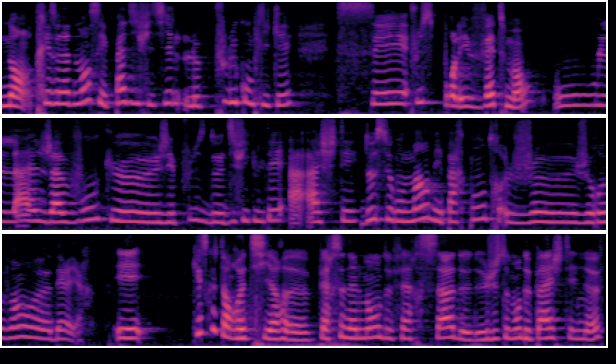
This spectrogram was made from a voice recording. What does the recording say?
Non, très honnêtement, c'est pas difficile. Le plus compliqué, c'est plus pour les vêtements. Où là, j'avoue que j'ai plus de difficultés à acheter de seconde main, mais par contre, je, je revends euh, derrière. Et qu'est-ce que tu en retires euh, personnellement de faire ça, de, de justement de pas acheter neuf?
